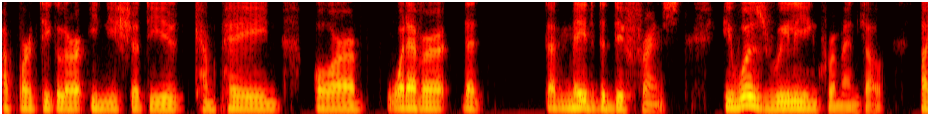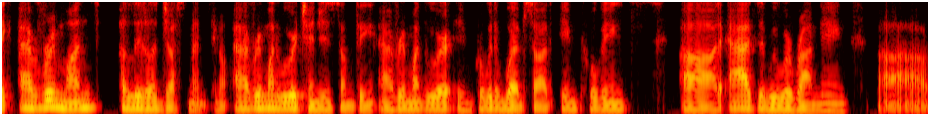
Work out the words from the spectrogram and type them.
a particular initiative, campaign, or whatever that that made the difference. It was really incremental. Like every month, a little adjustment. You know, every month we were changing something. Every month we were improving the website, improving uh, the ads that we were running. Um,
